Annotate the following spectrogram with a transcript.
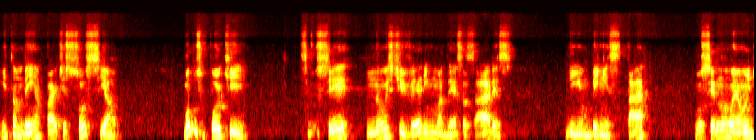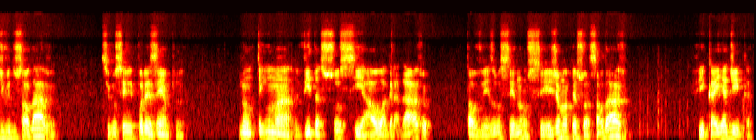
e também a parte social. Vamos supor que, se você não estiver em uma dessas áreas de um bem-estar, você não é um indivíduo saudável. Se você, por exemplo, não tem uma vida social agradável, talvez você não seja uma pessoa saudável. Fica aí a dica.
